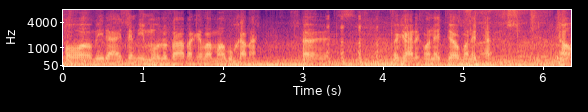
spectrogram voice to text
O mira, este mismo, total, ¿para qué vamos a buscar más? Eh, Me quedaré con este o con esta. ¿No?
